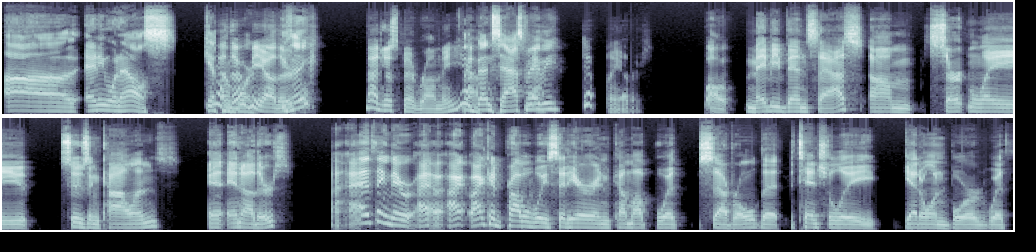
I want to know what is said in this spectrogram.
uh, anyone else get yeah, there'll be others. You think? Not just Mitt Romney. Yeah. Like Ben Sasse, maybe? Yeah, definitely others. Well, maybe Ben Sasse. Um, certainly Susan Collins and, and others. I, think there. I, I could probably sit here and come up with several that potentially get on board with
